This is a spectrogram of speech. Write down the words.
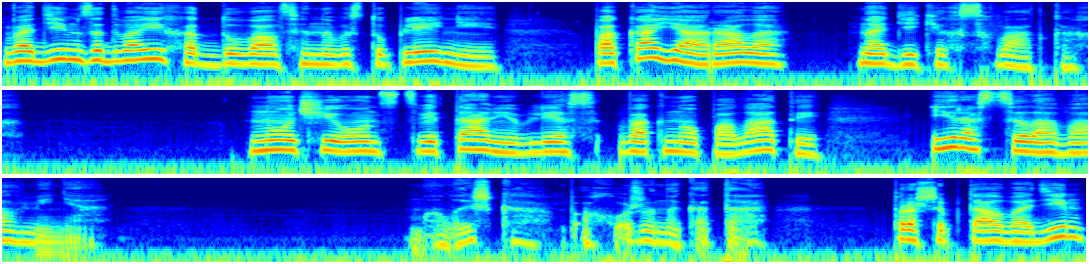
Вадим за двоих отдувался на выступлении, пока я орала на диких схватках. Ночью он с цветами влез в окно палаты и расцеловал меня. «Малышка похожа на кота», — прошептал Вадим,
